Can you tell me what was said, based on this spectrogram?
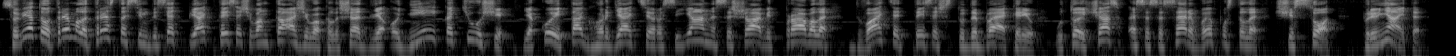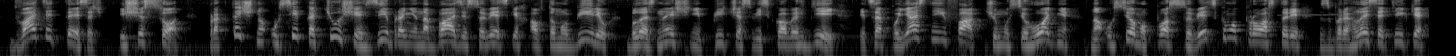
Совєти отримали 375 тисяч вантажівок лише для однієї катюші, якою так гордяться росіяни. США відправили 20 тисяч студебекерів. У той час в СССР випустили 600. Порівняйте 20 тисяч і 600. Практично усі катюші, зібрані на базі совєтських автомобілів, були знищені під час військових дій, і це пояснює факт, чому сьогодні на усьому постсовєтському просторі збереглися тільки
